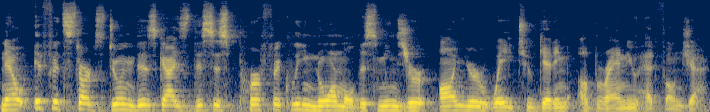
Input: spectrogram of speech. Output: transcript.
now, if it starts doing this, guys, this is perfectly normal. This means you're on your way to getting a brand new headphone jack.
